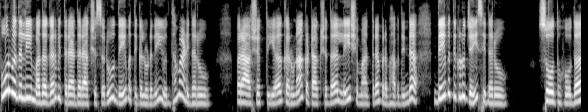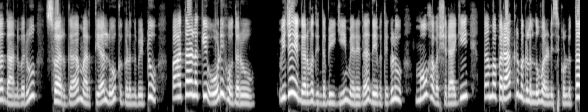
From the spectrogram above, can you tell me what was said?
ಪೂರ್ವದಲ್ಲಿ ಮದಗರ್ವಿತರಾದ ರಾಕ್ಷಸರು ದೇವತೆಗಳೊಡನೆ ಯುದ್ಧ ಮಾಡಿದರು. ಪರಾಶಕ್ತಿಯ ಕರುಣಾ ಕಟಾಕ್ಷದ ಲೇಷ ಮಾತ್ರ ಪ್ರಭಾವದಿಂದ ದೇವತೆಗಳು ಜಯಿಸಿದರು. ಸೋತು ಹೋದ ದಾನವರು ಸ್ವರ್ಗ, ಮರ್ತ್ಯ, ಲೋಕಗಳನ್ನು ಬಿಟ್ಟು ಪಾತಾಳಕ್ಕೆ ಓಡಿ ಹೋದರು. ವಿಜಯ ಗರ್ವದಿಂದ ಬೀಗಿ ಮೆರೆದ ದೇವತೆಗಳು ಮೋಹವಶರಾಗಿ ತಮ್ಮ ಪರಾಕ್ರಮಗಳನ್ನು ವರ್ಣಿಸಿಕೊಳ್ಳುತ್ತಾ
